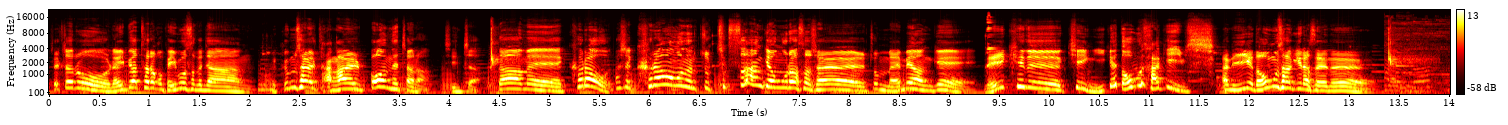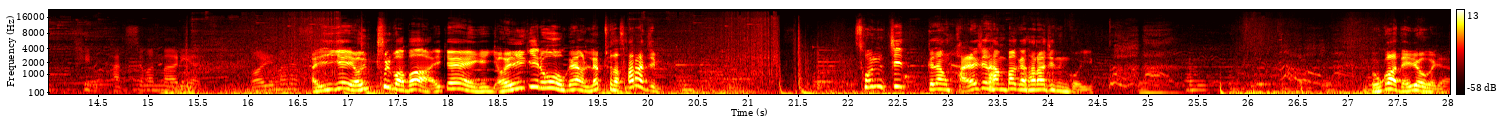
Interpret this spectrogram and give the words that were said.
실제로 레비아탄하고 베이모스 그냥 끔살 당할 뻔했잖아 진짜. 그 다음에 크라 운. 사실 크라운은 좀 특수한 경우라서 잘 좀 애매한 게 네이키드 킹. 이게 너무 사기 씨. 아니 이게 너무 사기라서 얘는. 아 이게 연출 봐봐. 이게, 이게 열기로 그냥 랩터 다 사라짐. 손짓 그냥 발질 한 방에 사라지는 거임 녹아내려 그냥.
